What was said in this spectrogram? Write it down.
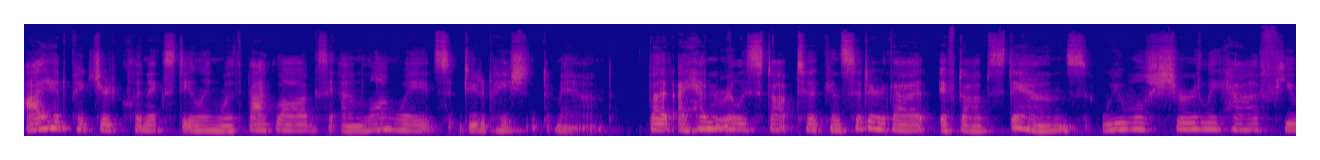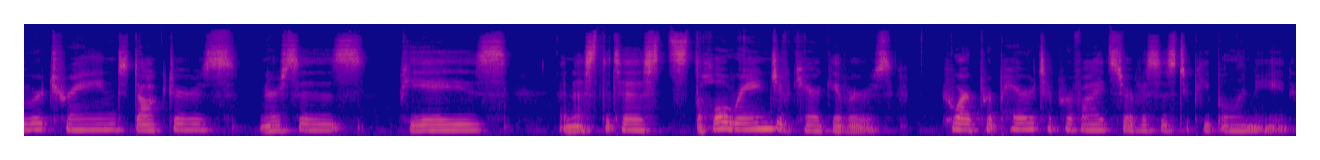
I had pictured clinics dealing with backlogs and long waits due to patient demand. But I hadn't really stopped to consider that if Dobbs stands, we will surely have fewer trained doctors, nurses, PAs, anesthetists, the whole range of caregivers who are prepared to provide services to people in need.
